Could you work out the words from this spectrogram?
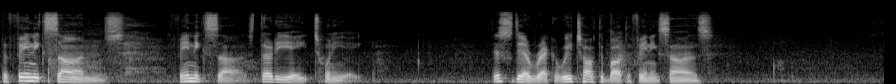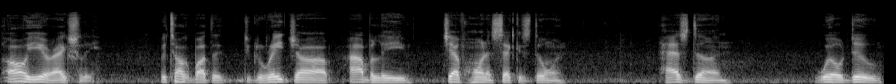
the phoenix suns phoenix suns 38-28 this is their record we talked about the phoenix suns all year actually. We talk about the, the great job I believe Jeff Hornacek is doing, has done, will do.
